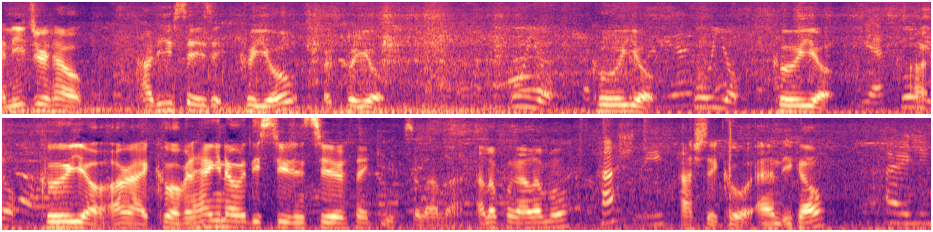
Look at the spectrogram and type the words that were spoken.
I need your help. How do you say, is it Cuyo or Cuyo? Cuyo. Cuyo. Cuyo. Cuyo. Yes, Uh, Cuyo. Cuyo. Alright, cool. I've been hanging out with these students here. Thank you. Salamat. Ano pangalan mo? Ashley. Ashley, cool. And ikaw? Arlene.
